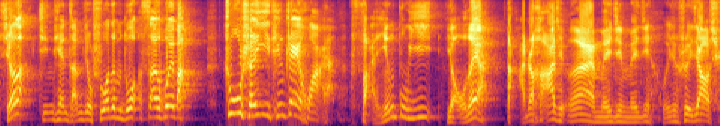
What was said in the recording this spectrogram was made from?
行了，今天咱们就说这么多，散会吧。诸神一听这话呀，反应不一，有的呀打着哈欠，哎，没劲没劲，回去睡觉去，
